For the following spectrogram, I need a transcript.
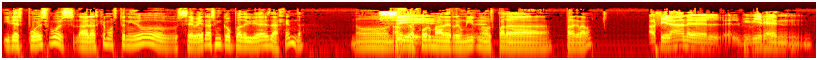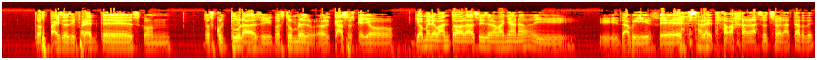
Y después, pues la verdad es que hemos tenido severas incompatibilidades de agenda. No, no Sí. ha habido forma de reunirnos para, para grabar. al final el, el vivir en dos países diferentes con dos culturas y costumbres el caso es que yo yo me levanto a las 6 de la mañana y, y David eh, sale de trabajar a las 8 de la tarde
